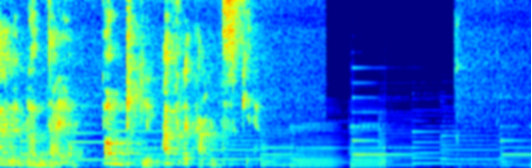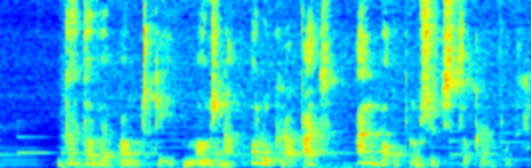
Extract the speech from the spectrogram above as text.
Tak wyglądają pączki afrykańskie. Gotowe pączki można polukrować albo opruszyć cukrem pudrem.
